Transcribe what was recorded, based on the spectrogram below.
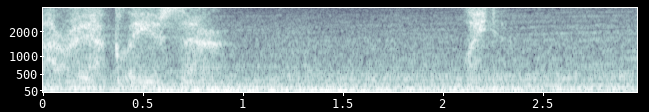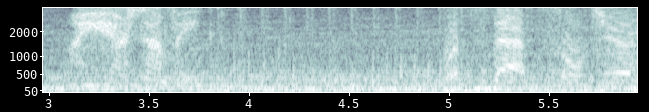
Area clear, sir. Wait, I hear something. What's that, soldier?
